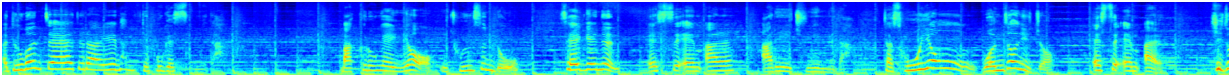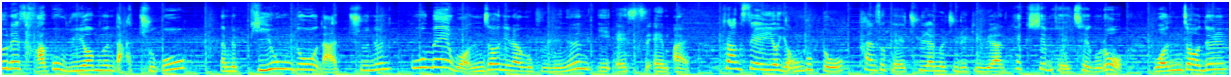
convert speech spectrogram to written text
아, 두 번째 헤드라인 함께 보겠습니다. 마크롱에 이어 이 존슨도 세계는 SMR RE 중입니다. 자, 소형 원전이죠. SMR. 기존의 사고 위험은 낮추고 그다음에 비용도 낮추는 꿈의 원전이라고 불리는 이 SMR. 프랑스에 이어 영국도 탄소 배출량을 줄이기 위한 핵심 대책으로 원전을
